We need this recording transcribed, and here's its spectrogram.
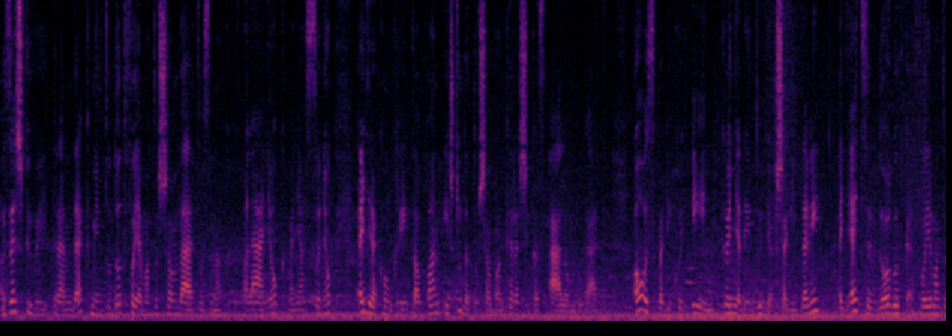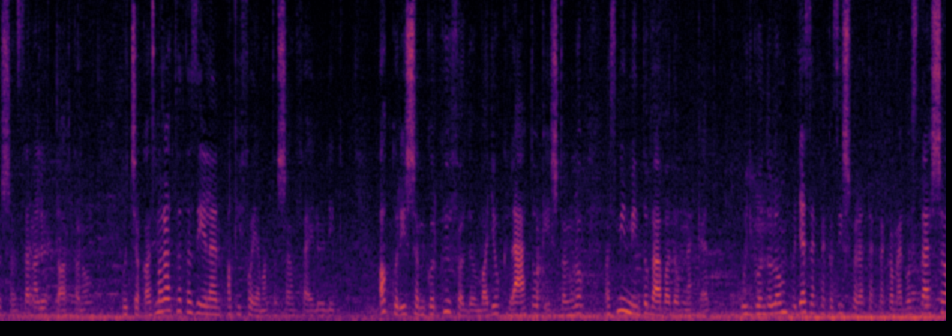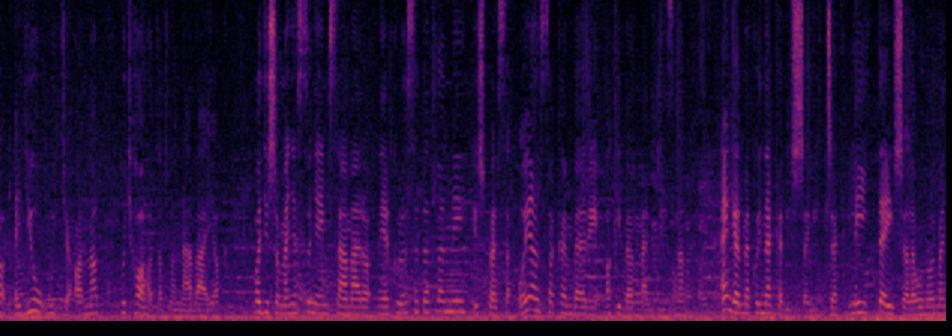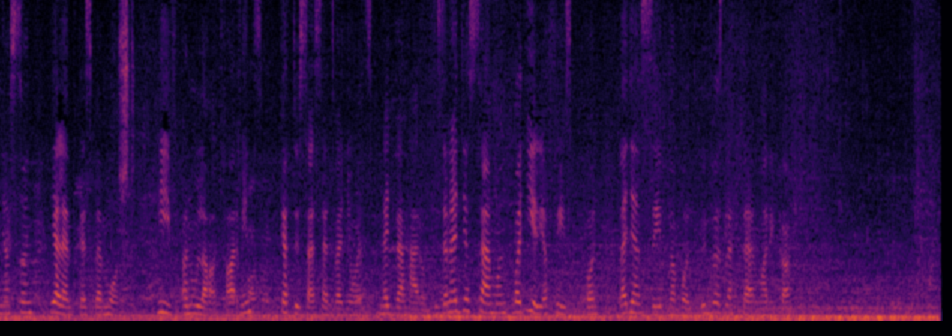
Az esküvői trendek, mint tudod, folyamatosan változnak. A lányok, menyasszonyok egyre konkrétabban és tudatosabban keresik az álomruhát. Ahhoz pedig, hogy én könnyedén tudjak segíteni, egy egyszerű dolgot kell folyamatosan szem előtt tartanom, hogy csak az maradhat az élen, aki folyamatosan fejlődik. Akkor is, amikor külföldön vagyok, látok és tanulok, azt mind-mind továbbadom neked. Úgy gondolom, hogy ezeknek az ismereteknek a megosztása egy jó útja annak, hogy halhatatlanná váljak vagyis a mennyasszonyaim számára nélkülözhetetlenné, és persze olyan szakemberré, akiben megbíznak. Engedd meg, hogy neked is segítsek. Légy te is, Eleonor mennyasszony, jelentkezz be most. Hív a 0630 278 43 11-es számon, vagy írja Facebookon. Legyen szép napod, üdvözlettel, Marika!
